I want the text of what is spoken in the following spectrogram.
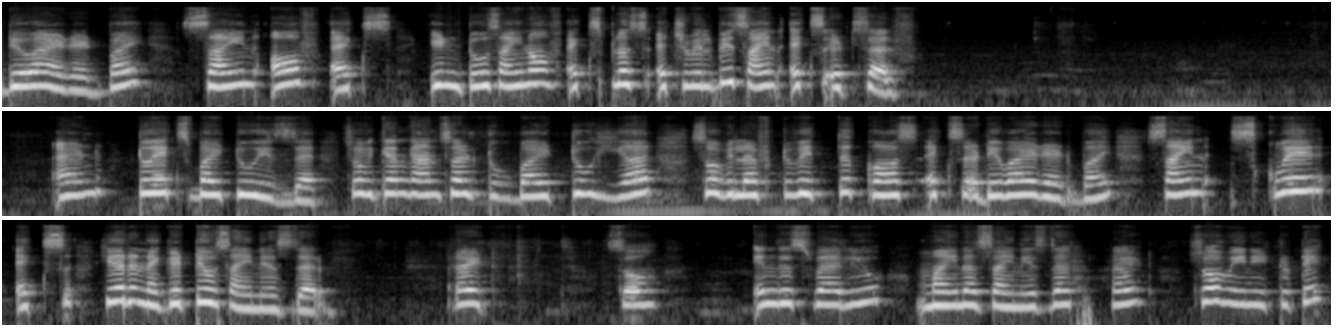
divided by sine of x into sine of x plus h will be sine x itself. And 2x by 2 is there. So we can cancel 2 by 2 here. So we left with the cos x divided by sine square x. Here a negative sign is there. Right? So in this value minus sign is there. Right? So we need to take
